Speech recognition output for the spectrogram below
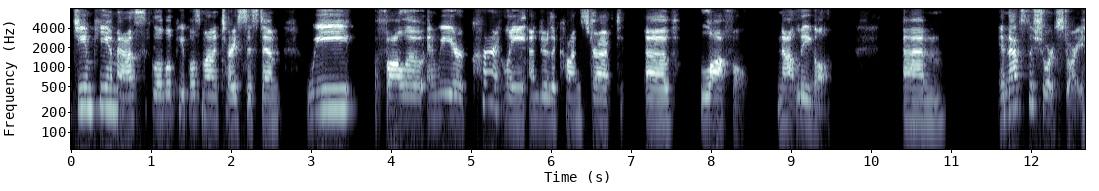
GPMS global people's monetary system we follow and we are currently under the construct of lawful not legal um, and that's the short story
